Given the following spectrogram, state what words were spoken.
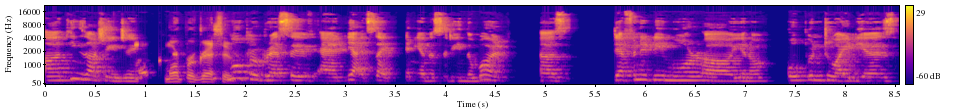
uh, things are changing. More progressive. More progressive. And yeah it's like any other city in the world. Uh, definitely more uh, you know open to ideas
